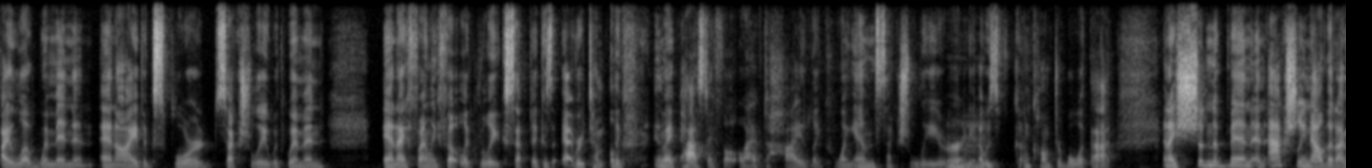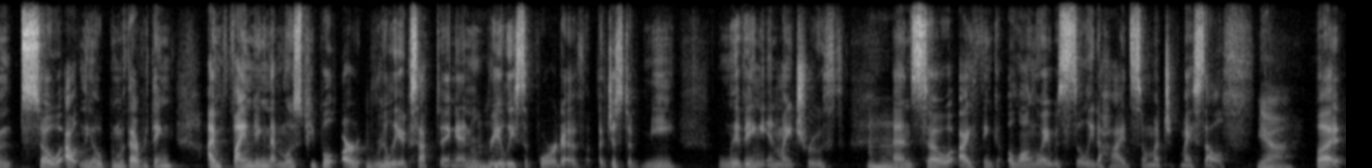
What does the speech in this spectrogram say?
I love women and, and I've explored sexually with women. And I finally felt like really accepted because every time, like in my past, I felt, oh, I have to hide like who I am sexually, or I mm-hmm. was uncomfortable with that. And I shouldn't have been. And actually, now that I'm so out in the open with everything, I'm finding that most people are really accepting and really mm-hmm. supportive uh, just of me living in my truth. Mm-hmm. And so I think along the way, it was silly to hide so much of myself. Yeah. But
